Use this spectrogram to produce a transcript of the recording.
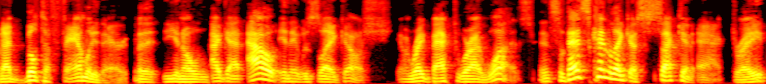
And I built a family there. But, you know, I got out and it was like, oh, I'm right back to where I was. And so that's kind of like a second act, right?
